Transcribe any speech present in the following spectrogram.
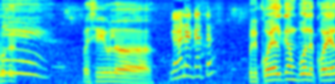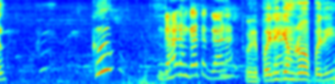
બકરી. પછી ઓલો ગાણા ગાતા? પેલી કોયલ કેમ બોલે કોયલ? કુ ગાણા ગાતો ગાણા. ઓલી પરી કેમ રોવે પરી?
